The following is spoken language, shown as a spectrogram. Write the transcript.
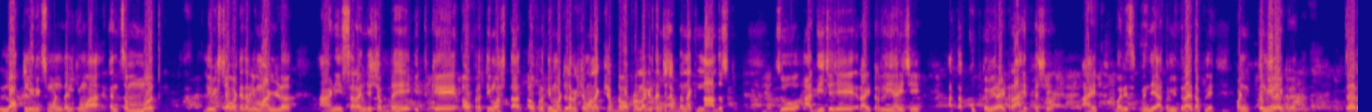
लॉक लिरिक्स म्हणता येईल किंवा त्यांचं मत लिरिक्सच्या वाटे त्यांनी मांडलं. आणि सरांचे शब्द हे इतके अप्रतिम असतात. अप्रतिम म्हटल्यापेक्षा मला एक शब्द वापरावा लागेल. त्यांच्या शब्दांना एक नाद असतो. जो आधीचे जे रायटर लिहायचे आता खूप कमी रायटर आहेत तसे. आहेत बरेच म्हणजे आता मित्र आहेत आपले पण कमी रायटर आहेत. तर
